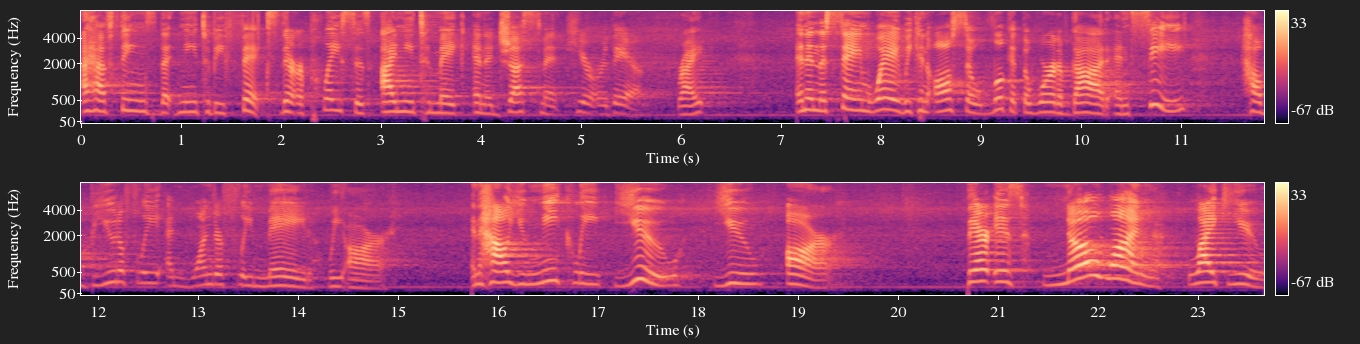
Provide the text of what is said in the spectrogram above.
I have things that need to be fixed. There are places I need to make an adjustment here or there, right? And in the same way, we can also look at the Word of God and see how beautifully and wonderfully made we are, and how uniquely you, you are. There is no one like you.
